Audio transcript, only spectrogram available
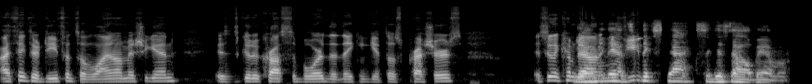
I think their defensive line on Michigan is good across the board that they can get those pressures. It's going to come yeah, down. I mean, they had you, six sacks against Alabama.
